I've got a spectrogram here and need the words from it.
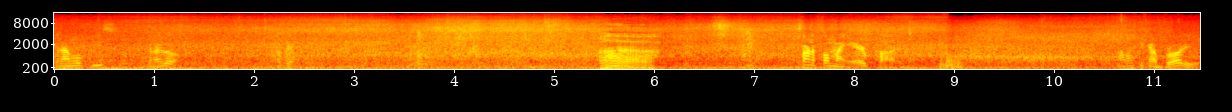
Can I move, please? Can I go? Okay. Uh, trying to find my AirPod. I don't think I brought it.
